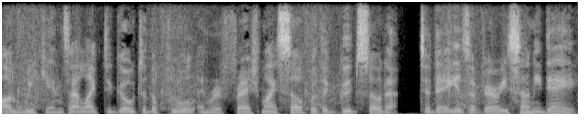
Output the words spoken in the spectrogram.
On weekends I like to go to the pool and refresh myself with a good soda. Today is a very sunny day.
